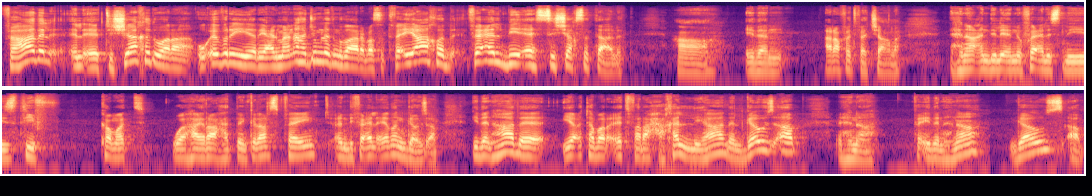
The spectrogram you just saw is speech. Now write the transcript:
فهذا ال it إيش ياخذ وراه و every year يعني معناها جملة مضارع بسيط فياخذ فعل بي s الشخص الثالث. ها. اذا عرفت فد شغلة. هنا عندي لأنه فعل sneeze thief commit وهاي راحت painkillers faint عندي فعل أيضا goes up اذا هذا يعتبر it فراح أخلي هذا ال goes up هنا. فاذا هنا goes up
